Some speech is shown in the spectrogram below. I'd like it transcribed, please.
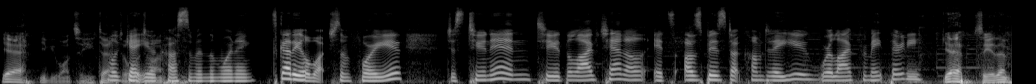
Yeah, if you want to. You don't we'll to get you time. across them in the morning. Scotty will watch them for you. Just tune in to the live channel. It's ausbiz.com.au. We're live from 8.30. Yeah, see you then.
